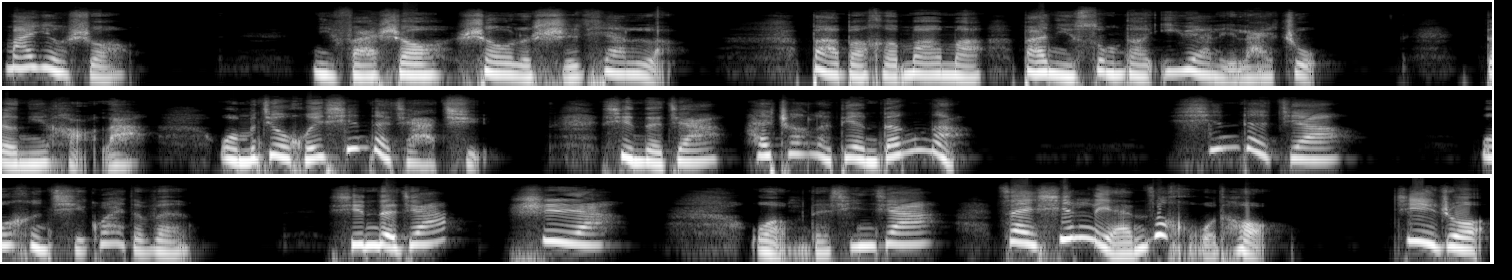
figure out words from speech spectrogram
妈又说：“你发烧烧了十天了，爸爸和妈妈把你送到医院里来住。等你好了，我们就回新的家去。新的家还装了电灯呢。新的家？我很奇怪的问。新的家？是啊，我们的新家在新帘子胡同。记住，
